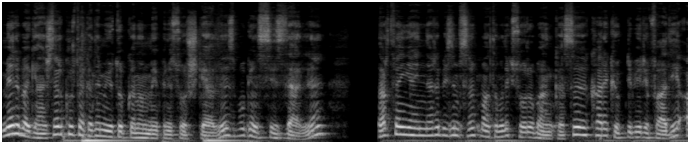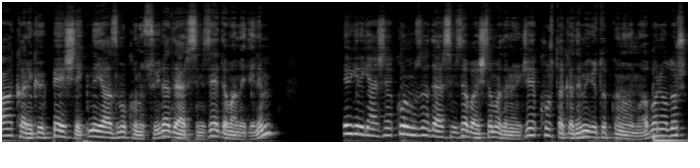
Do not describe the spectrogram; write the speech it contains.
Merhaba gençler, Kurt Akademi YouTube kanalıma hepiniz hoş geldiniz. Bugün sizlerle Dartfen yayınları bizim sınıf matematik soru bankası kareköklü bir ifadeyi a karekök b şeklinde yazma konusuyla dersimize devam edelim. Sevgili gençler konumuza dersimize başlamadan önce Kurt Akademi YouTube kanalıma abone olur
